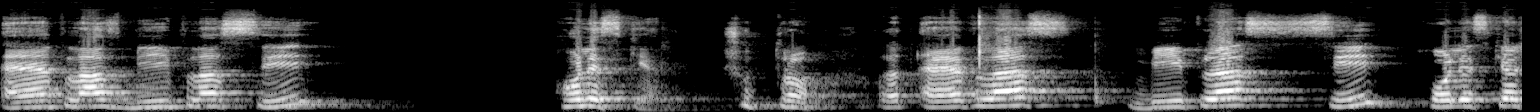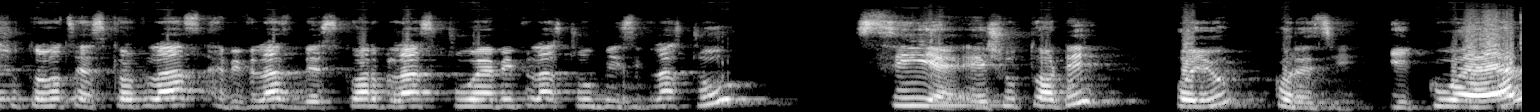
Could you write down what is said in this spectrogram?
a plus b plus c whole square. সূত্র। A plus b plus c whole square সূত্র হচ্ছে square a b plus b square plus two a b plus two b c plus two c a এই সূত্রটি প্রয়োগ করেছি। Equal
